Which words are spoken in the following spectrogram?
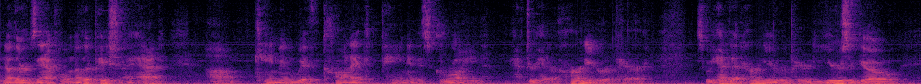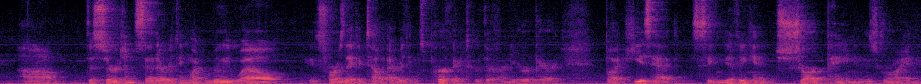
Another example, another patient I had um, came in with chronic pain in his groin after he had a hernia repair. So we had that hernia repaired years ago. Um, the surgeon said everything went really well. As far as they could tell, everything was perfect with the hernia repair. But he has had significant sharp pain in his groin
